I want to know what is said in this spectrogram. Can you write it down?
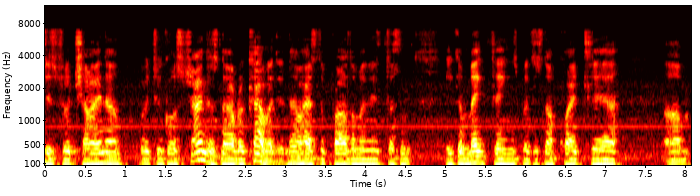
is for China, which of course China's now recovered. It now has the problem, and it doesn't. It can make things, but it's not quite clear um,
